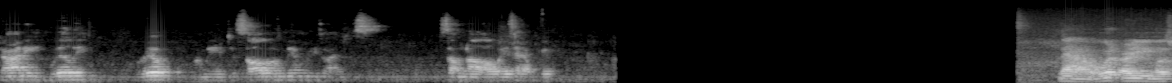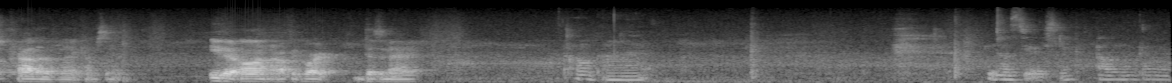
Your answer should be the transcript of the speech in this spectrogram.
Donnie, Willie, Rip. I mean, just all those memories. I just something I always have with. Now, what are you most proud of when it comes to him? Either on or off the court, doesn't matter. Oh God. No, seriously. Oh my God.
